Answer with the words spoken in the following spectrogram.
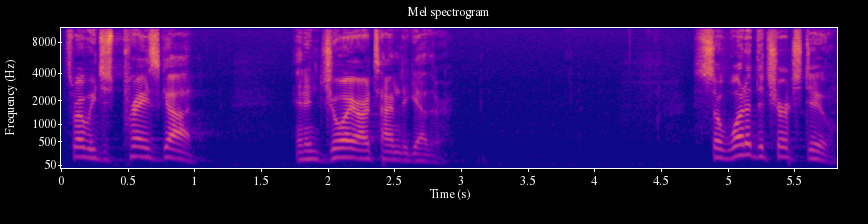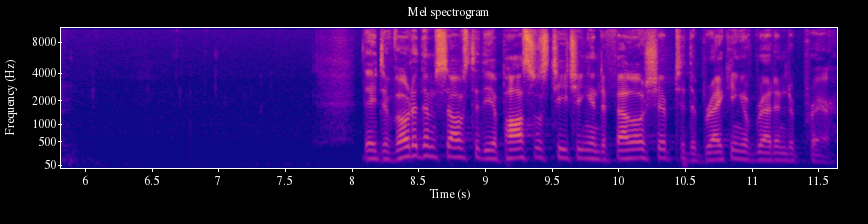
That's why we just praise God and enjoy our time together. So, what did the church do? They devoted themselves to the apostles' teaching and to fellowship, to the breaking of bread and to prayer.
